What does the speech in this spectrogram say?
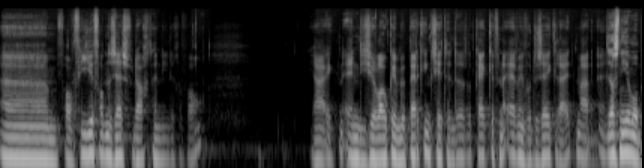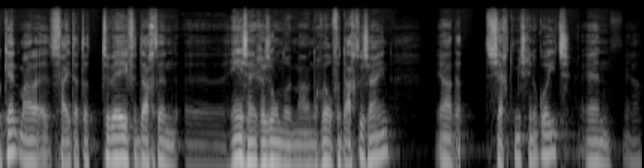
Ehm, van vier van de zes verdachten in ieder geval. Ja, ik, en die zullen ook in beperking zitten. Dat kijk even naar Erwin voor de zekerheid. Maar eh, Dat is niet helemaal bekend, maar het feit dat er twee verdachten heen zijn gezonden, maar nog wel verdachten zijn, ja, dat zegt misschien ook wel iets. En ja,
